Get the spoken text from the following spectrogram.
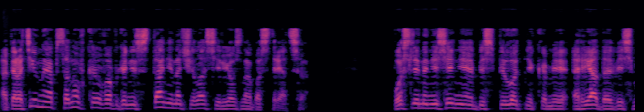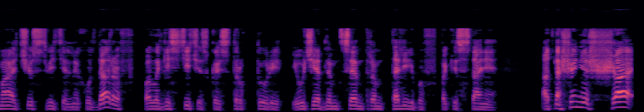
оперативная обстановка в Афганистане начала серьезно обостряться. После нанесения беспилотниками ряда весьма чувствительных ударов по логистической структуре и учебным центрам талибов в Пакистане, отношения США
